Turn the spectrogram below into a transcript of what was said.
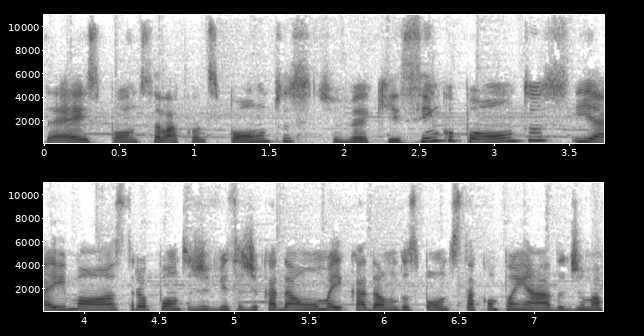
10 pontos, sei lá quantos pontos. Deixa eu ver aqui, 5 pontos. E aí mostra o ponto de vista de cada uma, e cada um dos pontos está acompanhado de uma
